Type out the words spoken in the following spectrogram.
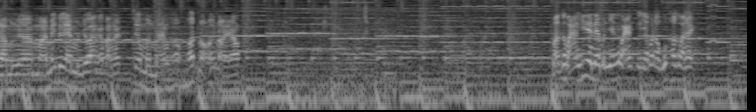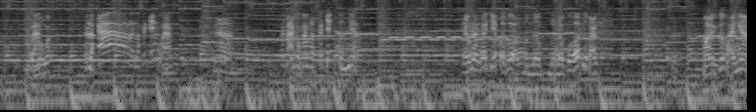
giờ mình mời mấy đứa em mình vô ăn các bạn ơi chứ mình mà ăn không hết nổi cái nồi đâu. Mời các bạn với anh em mình nha các bạn bây giờ bắt đầu hút thôi rồi đây. Các bạn đây là cá là cá chép các bạn. Nha. Các bạn cùng ăn là cá chép mình nha. Theo đang cá chép rồi các bạn. Mình mình đâu có hết các bạn. Mời các bạn nha.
